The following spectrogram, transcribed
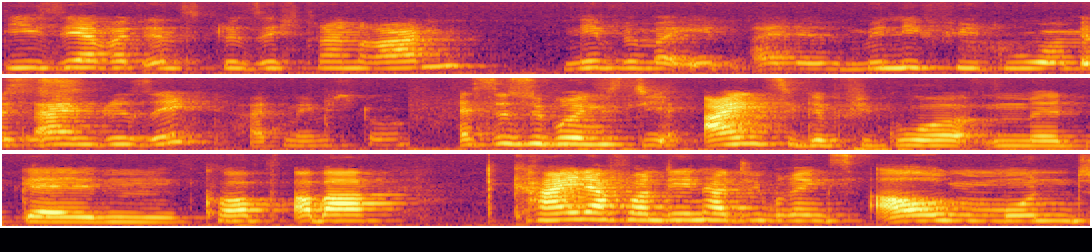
die sehr weit ins Gesicht reinragen. Nehmen wir mal eben eine Minifigur mit Es einem Gesicht. Halt im Stone. Es ist übrigens die einzige Figur mit gelbem Kopf, aber keiner von denen hat übrigens Augen, Mund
